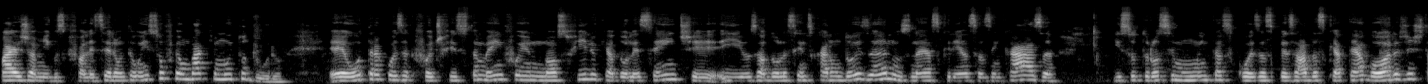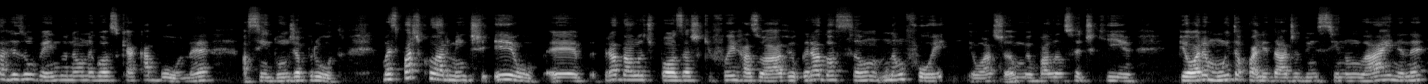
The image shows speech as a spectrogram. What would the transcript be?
pais de amigos que faleceram, então isso foi um baque muito duro. É, outra coisa que foi difícil também foi o nosso filho, que é adolescente, e os adolescentes ficaram dois anos, né, as crianças em casa, isso trouxe muitas coisas pesadas que até agora a gente está resolvendo, né, um negócio que acabou, né, assim, de um dia para o outro. Mas, particularmente, eu, é, para dar aula de pós, acho que foi razoável, graduação não foi, eu acho, o meu balanço é de que piora muito a qualidade do ensino online, né?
